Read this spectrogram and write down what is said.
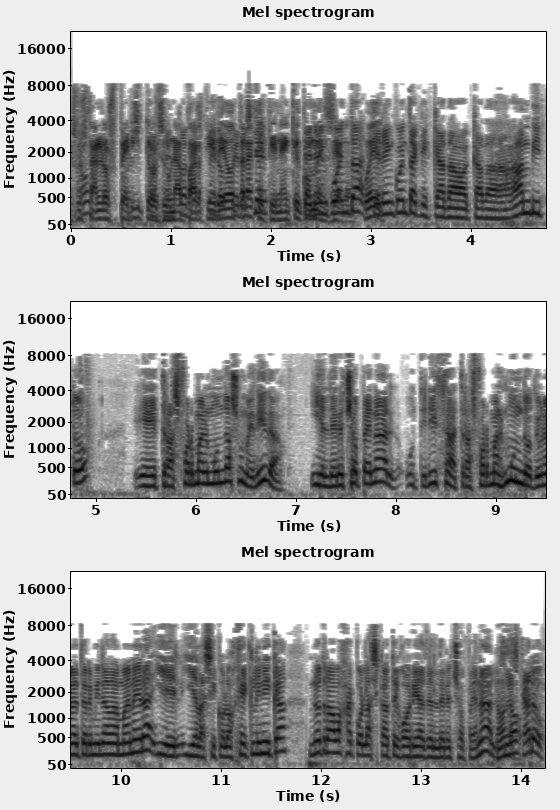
eso están los peritos pues de una parte y de otra que tienen que convencer en cuenta, Ten en cuenta que cada, cada ámbito eh, transforma el mundo a su medida. Y el derecho penal utiliza, transforma el mundo de una determinada manera y, el, y la psicología clínica no trabaja con las categorías del derecho penal. No, no, claro,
